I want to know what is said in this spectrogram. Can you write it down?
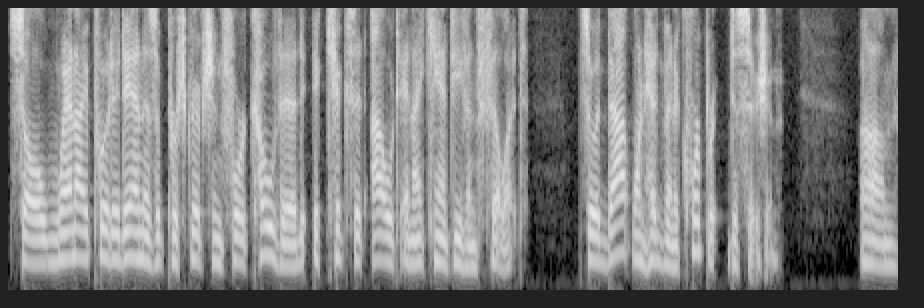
So when I put it in as a prescription for COVID, it kicks it out and I can't even fill it. So that one had been a corporate decision. Um,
